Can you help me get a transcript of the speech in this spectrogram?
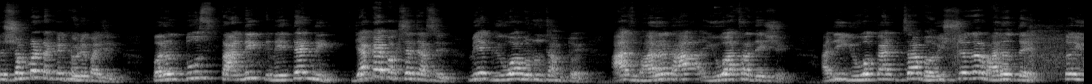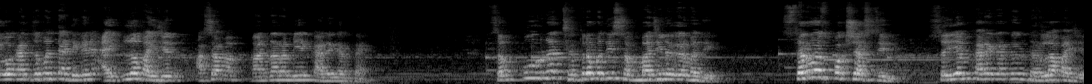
तर शंभर टक्के ठेवले पाहिजे परंतु स्थानिक नेत्यांनी ज्या काय पक्षाचे असेल मी एक युवा म्हणून सांगतोय. आज भारत हा युवाचा देश आहे. आणि युवकांचा भविष्य जर भारत आहे तर युवकांचं पण त्या ठिकाणी ऐकलं पाहिजे असा मानणारा मी एक कार्यकर्ता आहे. संपूर्ण छत्रपती संभाजीनगरमध्ये सर्वच पक्ष असतील संयम कार्यकर्त्यांनी धरला पाहिजे.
